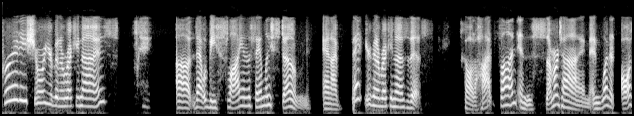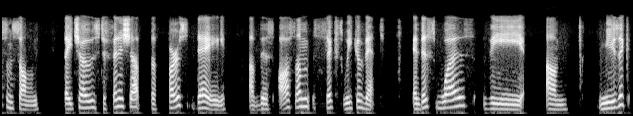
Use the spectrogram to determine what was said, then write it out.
pretty sure you're going to recognize. Uh, that would be Sly and the Family Stone, and I bet you're going to recognize this. It's called Hot Fun in the Summertime, and what an awesome song they chose to finish up the first day of this awesome six week event. And this was the um, music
